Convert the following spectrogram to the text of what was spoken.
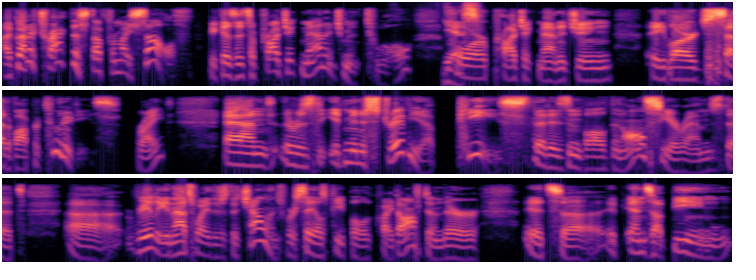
I've got to track this stuff for myself because it's a project management tool yes. for project managing a large set of opportunities, right? And there is the administrivia that is involved in all CRMs that uh, really, and that's why there's the challenge where salespeople quite often they're it's uh, it ends up being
